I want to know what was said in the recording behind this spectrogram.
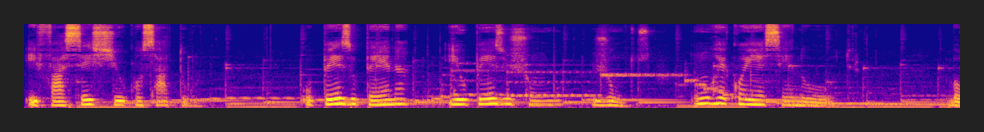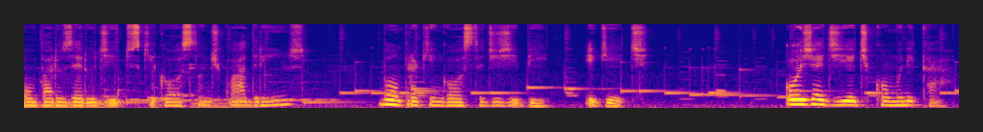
e faz sextil com Saturno. O peso pena e o peso chumbo juntos, um reconhecendo o outro. Bom para os eruditos que gostam de quadrinhos, bom para quem gosta de gibi e Goethe. Hoje é dia de comunicar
